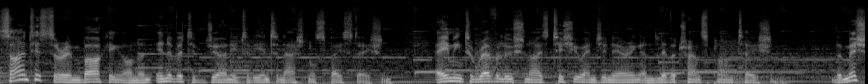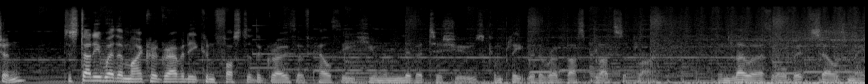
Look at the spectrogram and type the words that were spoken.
Scientists are embarking on an innovative journey to the International Space Station, aiming to revolutionize tissue engineering and liver transplantation. The mission? To study whether microgravity can foster the growth of healthy human liver tissues, complete with a robust blood supply. In low Earth orbit, cells may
